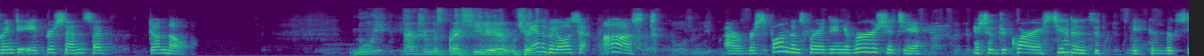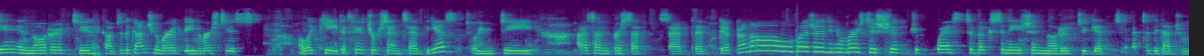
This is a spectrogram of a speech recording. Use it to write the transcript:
28% said don't know. And we also asked our respondents where the university should require students to take a vaccine in order to come to the country where the university is located. 50% said yes, 27% said that they don't know whether the university should request a vaccination in order to get to the country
